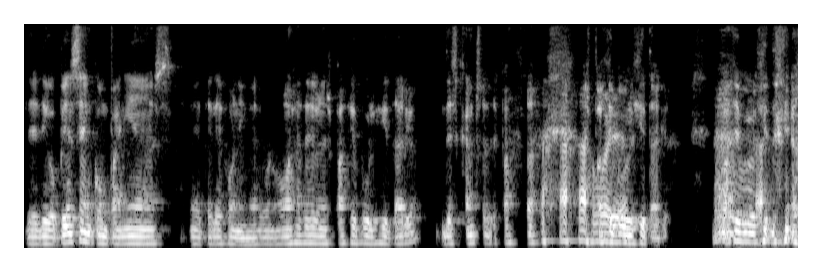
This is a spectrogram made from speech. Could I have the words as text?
les digo, piensa en compañías eh, telefónicas. Bueno, vamos a hacer un espacio publicitario, descanso de espacio, espacio publicitario. Espacio publicitario.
